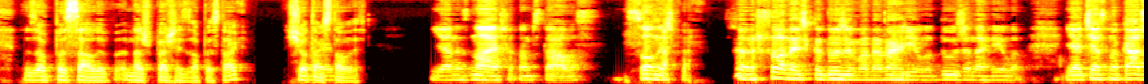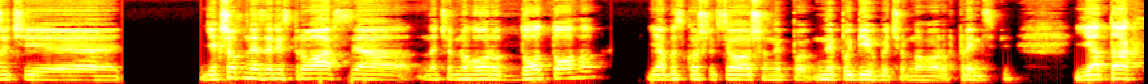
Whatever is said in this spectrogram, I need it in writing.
записали наш перший запис, так? Що там сталося? Я не знаю, що там сталося. Сонечко. Сонечко дуже мене нагріло, дуже нагріло. Я, чесно кажучи, якщо б не зареєструвався на Чорногору до того, я би скорше всього, що не не побіг би Чорногору, в принципі. Я так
